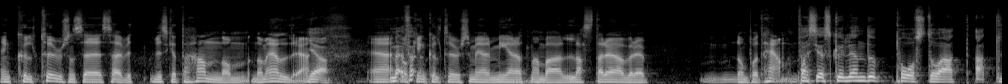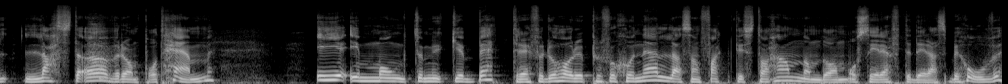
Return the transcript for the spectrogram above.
en kultur som säger så här, vi, vi ska ta hand om de äldre. ja. Eh, Men och för- en kultur som är mer att man bara lastar över det, dem på ett hem. Fast jag skulle ändå påstå att, att lasta över dem på ett hem är i mångt och mycket bättre, för då har du professionella som faktiskt tar hand om dem och ser efter deras behov.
